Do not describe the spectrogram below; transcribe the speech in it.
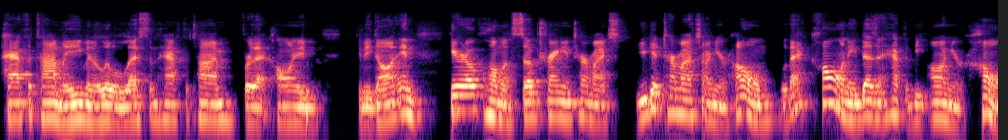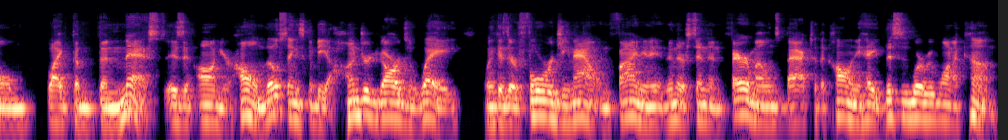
half the time, even a little less than half the time for that colony to be gone. And here in Oklahoma, subterranean termites, you get termites on your home. Well, that colony doesn't have to be on your home, like the, the nest isn't on your home. Those things can be 100 yards away because they're foraging out and finding it. And then they're sending pheromones back to the colony. Hey, this is where we want to come.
